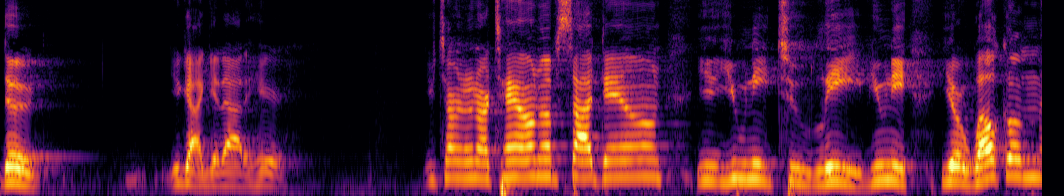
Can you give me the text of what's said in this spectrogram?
Dude, you got to get out of here. You're turning our town upside down. You, you need to leave. You need your welcome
